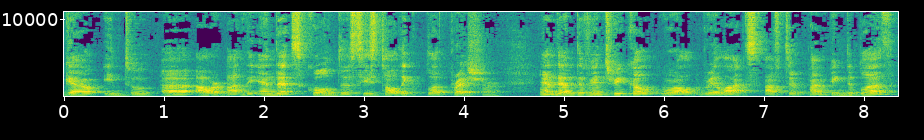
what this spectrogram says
go into uh, our body, and that's called the systolic blood pressure. And then the ventricle will relax after pumping the blood,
